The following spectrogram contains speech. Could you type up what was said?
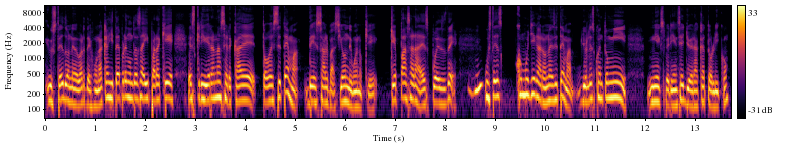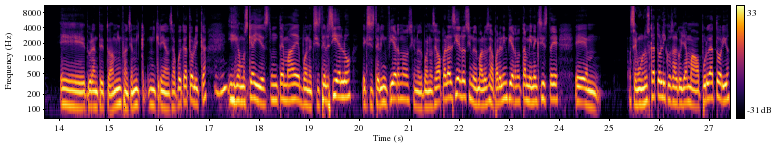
y usted, don Edward, dejó una cajita de preguntas ahí para que escribieran acerca de todo este tema de salvación, de bueno, ¿qué, qué pasará después de? ¿Ustedes cómo llegaron a ese tema? Yo les cuento mi, mi experiencia. Yo era católico. eh, durante toda mi infancia mi, mi crianza fue católica y digamos que ahí es un tema de, bueno, existe el cielo, existe el infierno, si uno es bueno se va para el cielo, si no es malo se va para el infierno, también existe... em, según los católicos, algo llamado purgatorio,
